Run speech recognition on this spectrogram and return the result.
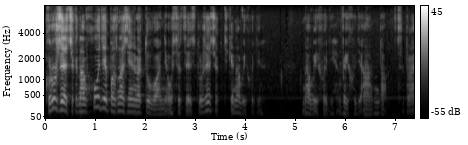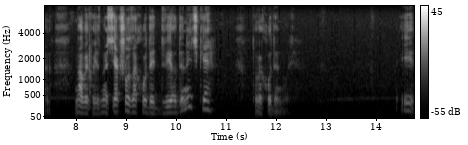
Кружечок на вході позначення інвертування. Ось оцей кружечок, тільки на виході. На виході. виході. А, ну так, це правильно. На виході. Значить, якщо заходить дві одинички, то виходить 0. І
